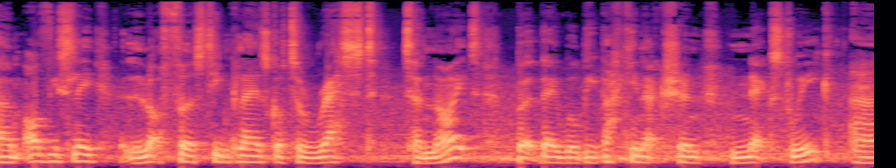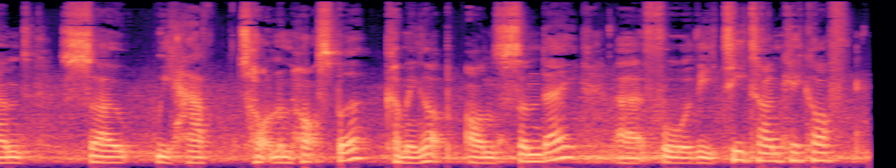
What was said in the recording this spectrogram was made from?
Um, obviously, a lot of first team players got a rest tonight, but they will be back in action next week. And so we have Tottenham Hotspur coming up on Sunday uh, for the tea time kickoff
